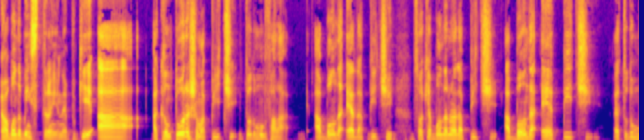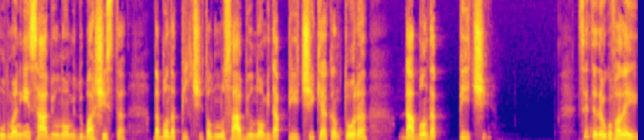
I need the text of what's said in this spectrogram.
é uma banda bem estranha, né? Porque a a cantora chama Pitty e todo mundo fala a banda é da Pitty, só que a banda não é da Pitty. A banda é Pitty. É todo mundo, mas ninguém sabe o nome do baixista da banda Pitty. Todo mundo sabe o nome da Pitty, que é a cantora da banda Pitty. Você entendeu o que eu falei?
